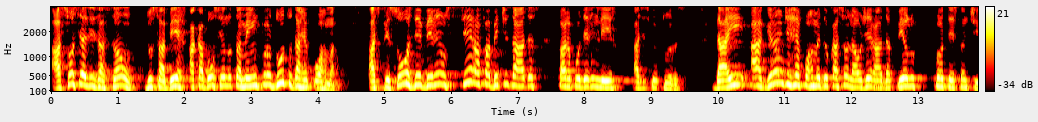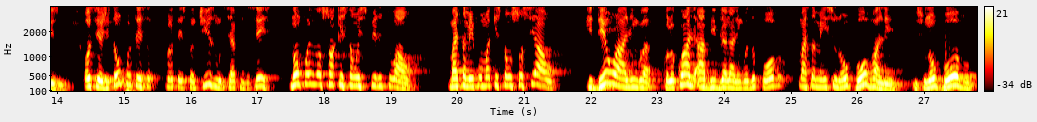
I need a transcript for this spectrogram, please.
a socialização do saber acabou sendo também um produto da reforma. As pessoas deveriam ser alfabetizadas para poderem ler as Escrituras. Daí a grande reforma educacional gerada pelo protestantismo. Ou seja, então o protestantismo do século XVI não foi não só questão espiritual, mas também foi uma questão social, que deu a língua, colocou a Bíblia na língua do povo, mas também ensinou o povo a ler, ensinou o povo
